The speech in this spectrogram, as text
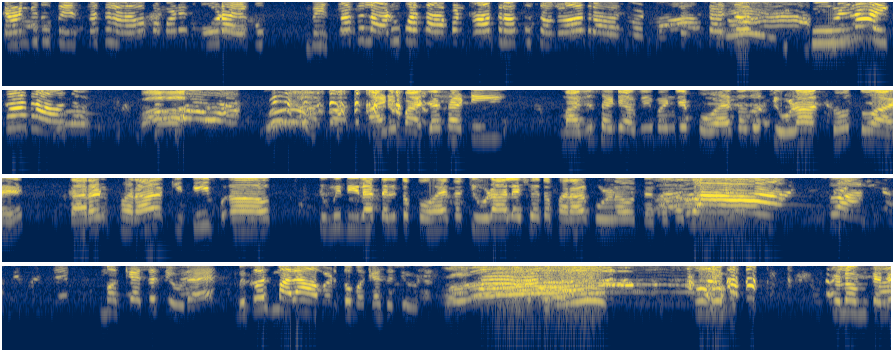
कारण की तो बेसनाच्या लाडूप्रमाणेच गोड आहे. खूप बेसनाचा लाडू कसा आपण खात राहतो चगळत राहावं असं वाटतं. तसं त्याचं बोलणं ऐकत राहावं असं वाटतं. वा वा. आणि माझ्यासाठी माझ्यासाठी अभि म्हणजे पोह्याचा जो चिवडा असतो तो आहे. कारण फराळ किती अ, तुम्ही दिला तरी तो पोह्याचा चिवडा आल्याशिवाय तो फराळ पूर्ण होत नाही. तसं तो- वा. वा म्हणजे मक्याचा चिवडा आहे? बिकॉज मला आवडतो मक्याचा चिवडा. ओ, ओ. चलो हम चले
